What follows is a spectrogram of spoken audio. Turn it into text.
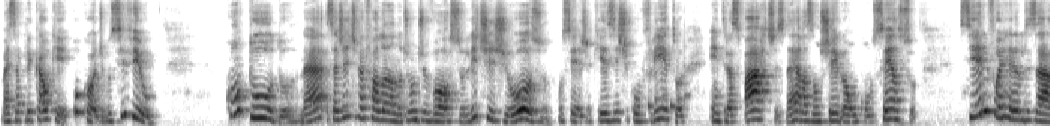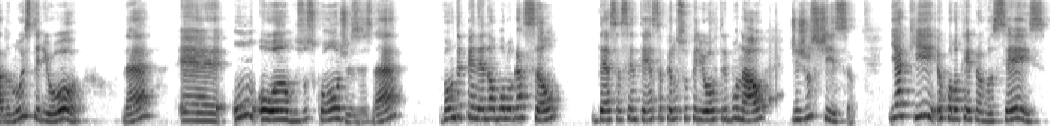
vai se aplicar o quê? O Código Civil. Contudo, né, se a gente estiver falando de um divórcio litigioso, ou seja, que existe conflito entre as partes, né, elas não chegam a um consenso, se ele foi realizado no exterior, né, é, um ou ambos os cônjuges, né, vão depender da homologação dessa sentença pelo Superior Tribunal de Justiça. E aqui eu coloquei para vocês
